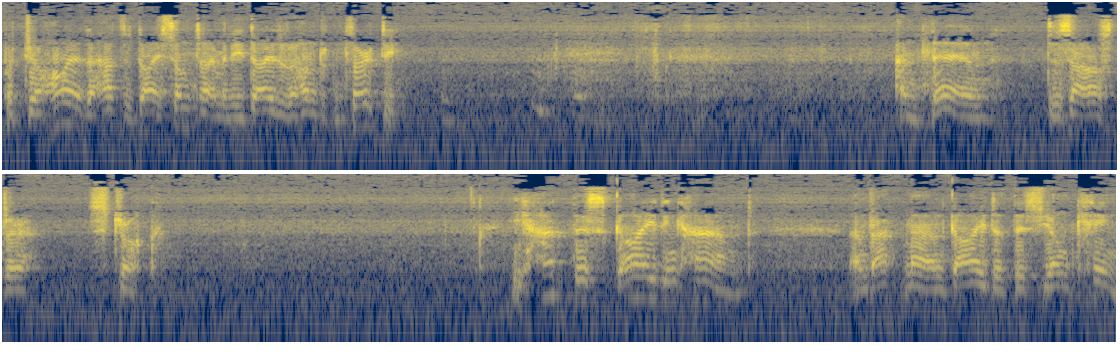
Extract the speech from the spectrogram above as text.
But Jehoiada had to die sometime, and he died at 130. And then disaster struck. He had this guiding hand, and that man guided this young king.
